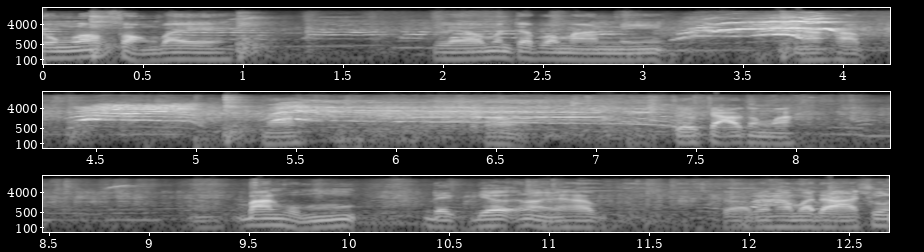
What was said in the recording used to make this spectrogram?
ลงรอบสองไปแล้วมันจะประมาณนี้นะครับนะก็เจียวจ้าวจังวะ บ้านผมเด็กเยอะหน่อยนะครับก็เป็นธรรมดาช่วง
